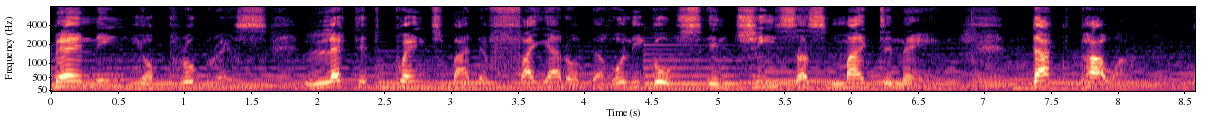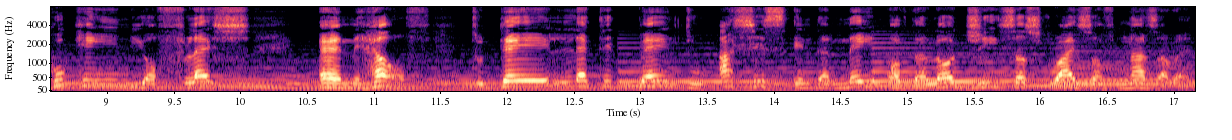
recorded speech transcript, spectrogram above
burning your progress, let it quench by the fire of the Holy Ghost in Jesus' mighty name. Dark power cooking your flesh and health Today, let it burn to ashes in the name of the Lord Jesus Christ of Nazareth.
